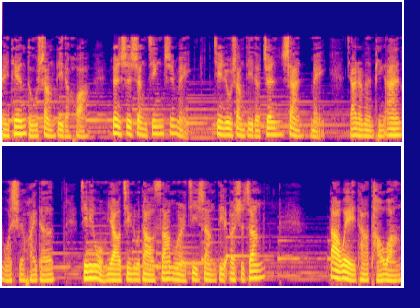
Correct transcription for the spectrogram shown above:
每天读上帝的话，认识圣经之美，进入上帝的真善美。家人们平安，我是怀德。今天我们要进入到撒母耳记上第二十章。大卫他逃亡，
